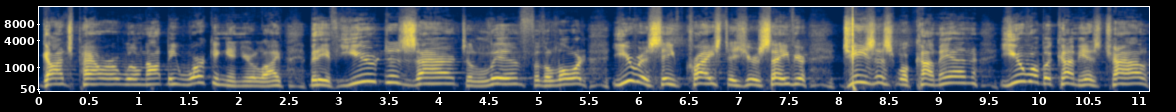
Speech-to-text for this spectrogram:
God's power will not be working in your life. But if you desire to live for the Lord, you receive Christ as your Savior, Jesus will come in, you will become His child,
